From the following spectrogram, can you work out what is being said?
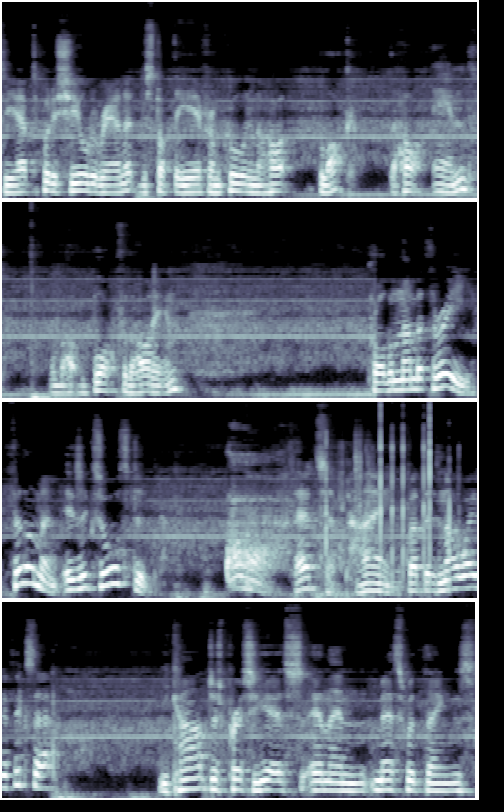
So you have to put a shield around it to stop the air from cooling the hot block, the hot end, the block for the hot end. Problem number three filament is exhausted. Oh, that's a pain, but there's no way to fix that. You can't just press yes and then mess with things.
